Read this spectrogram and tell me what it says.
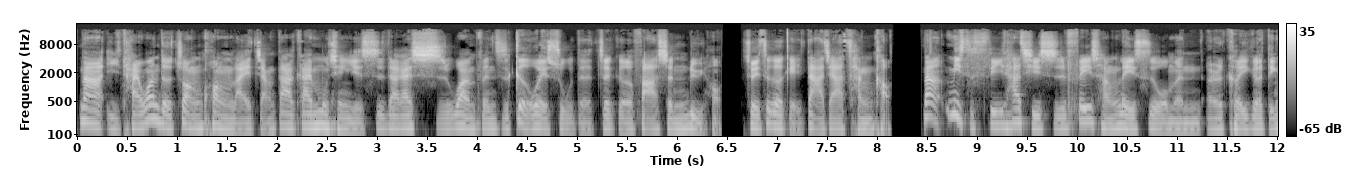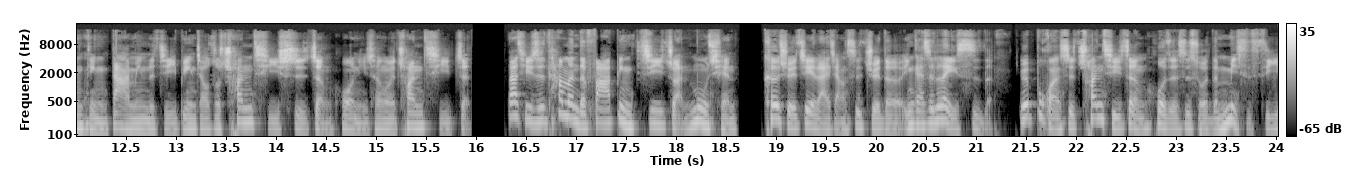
那以台湾的状况来讲，大概目前也是大概十万分之个位数的这个发生率哈，所以这个给大家参考。那 Miss C 它其实非常类似我们儿科一个鼎鼎大名的疾病，叫做川崎氏症，或你称为川崎症。那其实他们的发病机转，目前科学界来讲是觉得应该是类似的。因为不管是川崎症或者是所谓的 MIS-C，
